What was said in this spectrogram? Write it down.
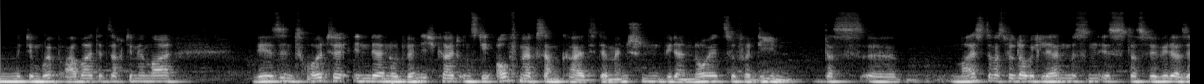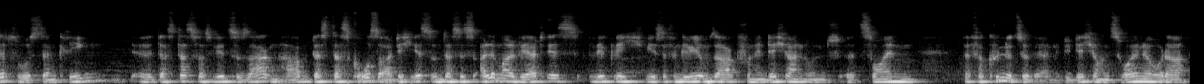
mit dem Web arbeitet, sagte mir mal, wir sind heute in der Notwendigkeit, uns die Aufmerksamkeit der Menschen wieder neu zu verdienen. Das äh, meiste, was wir, glaube ich, lernen müssen, ist, dass wir wieder Selbstbewusstsein kriegen, dass das, was wir zu sagen haben, dass das großartig ist und dass es allemal wert ist, wirklich, wie es das Evangelium sagt, von den Dächern und äh, Zäunen äh, verkündet zu werden. Die Dächer und Zäune oder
